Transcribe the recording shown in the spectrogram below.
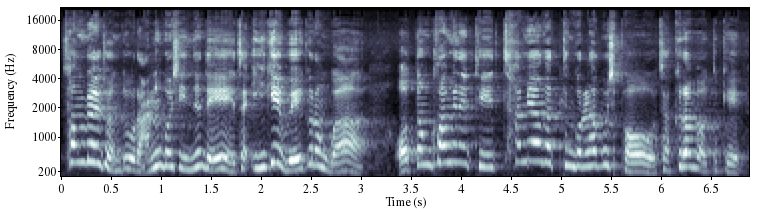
성별 전도라는 것이 있는데 자, 이게 왜 그런 거야? 어떤 커뮤니티 참여 같은 거를 하고 싶어. 자, 그러면 어떻게?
